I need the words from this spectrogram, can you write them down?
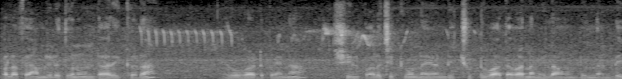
వాళ్ళ ఫ్యామిలీలతో ఉంటారు ఇక్కడ. వాటిపైన శిల్పాలు చెక్కి ఉన్నాయండి. చుట్టూ వాతావరణం ఇలా ఉంటుందండి.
